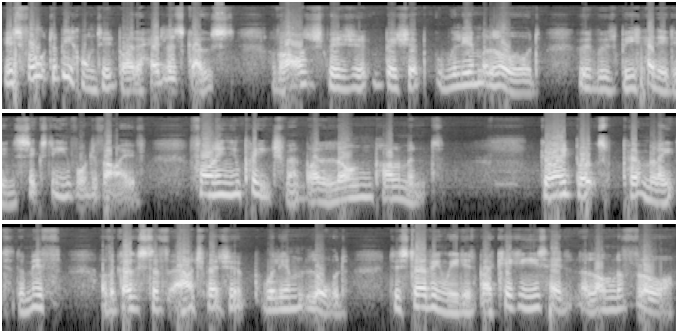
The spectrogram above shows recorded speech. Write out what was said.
is thought to be haunted by the headless ghost of Archbishop William Laud, who was beheaded in 1645, following impeachment by the Long Parliament. Guidebooks permeate the myth of the ghost of Archbishop William Laud, disturbing readers by kicking his head along the floor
